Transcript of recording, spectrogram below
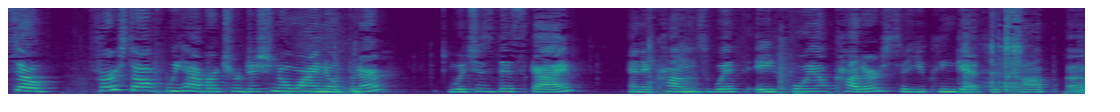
So first off, we have our traditional wine opener, which is this guy, and it comes with a foil cutter so you can get the top of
